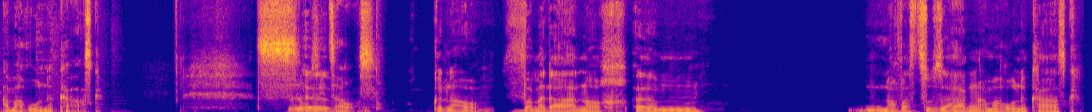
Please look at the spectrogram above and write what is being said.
Amarone Cask. So Äh, sieht's aus. Genau. Wollen wir da noch, ähm, noch was zu sagen, Amarone Cask?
